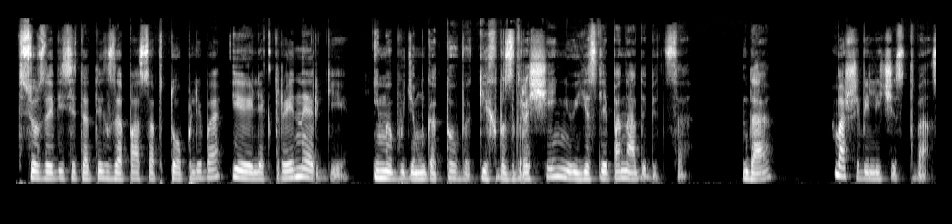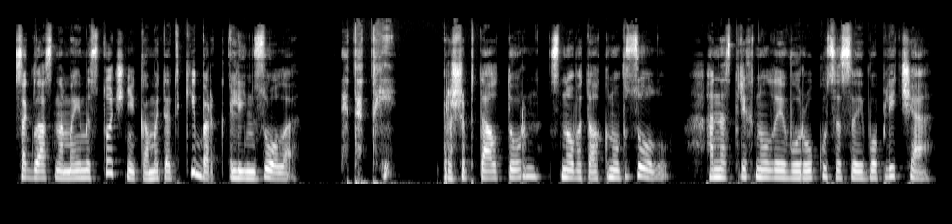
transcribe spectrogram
Все зависит от их запасов топлива и электроэнергии, и мы будем готовы к их возвращению, если понадобится. Да? Ваше Величество, согласно моим источникам, этот киборг Линзола... Это ты? Прошептал Торн, снова толкнув Золу. Она стряхнула его руку со своего плеча.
